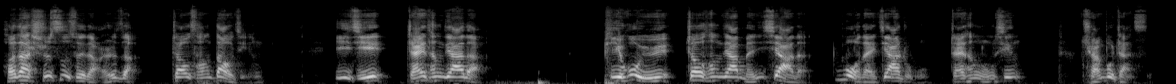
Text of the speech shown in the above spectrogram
和他十四岁的儿子朝仓道景，以及斋藤家的庇护于招仓家门下的。末代家主斋藤龙兴全部战死。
